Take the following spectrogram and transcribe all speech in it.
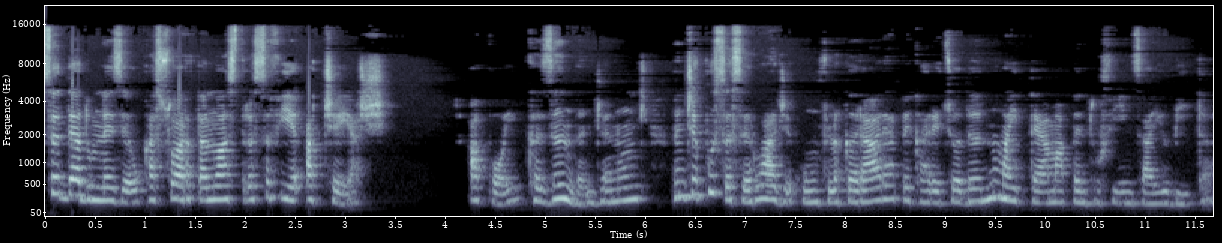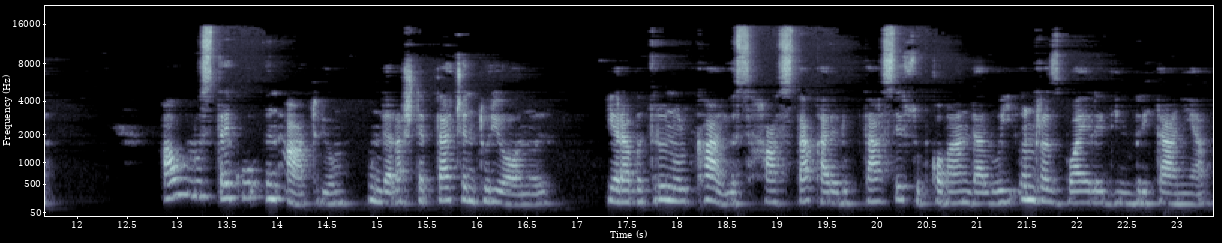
să dea Dumnezeu ca soarta noastră să fie aceeași. Apoi, căzând în genunchi, începu să se roage cu înflăcărarea pe care ți-o dă numai teama pentru ființa iubită. Aulus trecu în atrium, unde l-aștepta centurionul. Era bătrânul Caius Hasta, care luptase sub comanda lui în războaiele din Britania.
